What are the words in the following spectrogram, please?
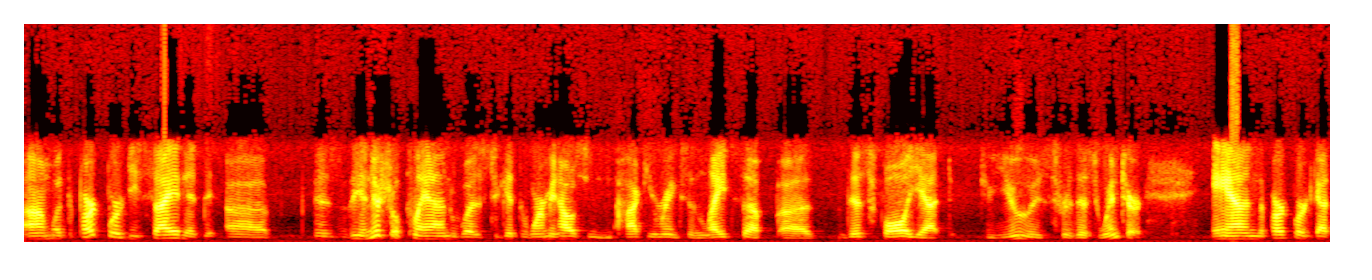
Um, what the park board decided uh, is the initial plan was to get the warming house and hockey rinks and lights up uh, this fall yet to use for this winter. And the park board got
